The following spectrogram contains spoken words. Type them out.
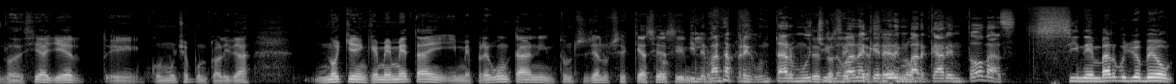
lo decía ayer eh, con mucha puntualidad. No quieren que me meta y, y me preguntan, y entonces ya no sé qué hacer. Y le van a preguntar mucho y lo van a querer hacer, ¿no? embarcar en todas. Sin embargo, yo veo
